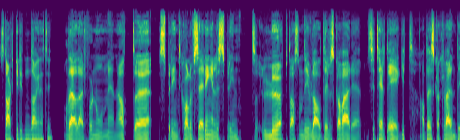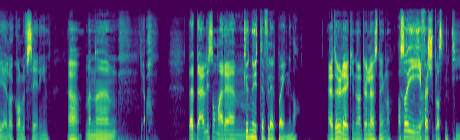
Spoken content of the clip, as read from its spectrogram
startgriden dagen etter. Og det er jo derfor noen mener at uh, sprintkvalifisering, eller sprintløp, da, som de vil ha det til, skal være sitt helt eget. At det skal ikke være en del av kvalifiseringen. Ja. Men eh, ja. Det, det er litt sånn derre Kunne gitt det flere poeng, da. Jeg tror det kunne vært en løsning, da. Altså Gi førsteplassen ti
